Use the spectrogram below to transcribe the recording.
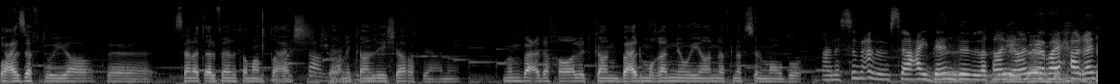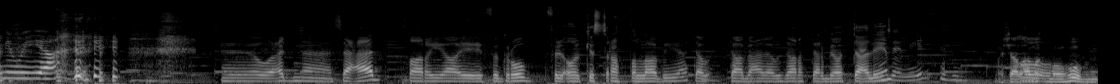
وعزفت وياه في سنة 2018 ما شاء الله. يعني كان لي شرف يعني. من بعده خالد كان بعد مغني ويانا في نفس الموضوع. أنا سمعة من ساعه يدندن إيه، الأغاني إيه، أنا يدندن. رايحة أغني وياه. آه وعندنا سعد صار وياي في group في الأوركسترا الطلابية تاب- تابعة لوزارة التربية والتعليم. جميل. ما شاء الله أوه. موهوب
